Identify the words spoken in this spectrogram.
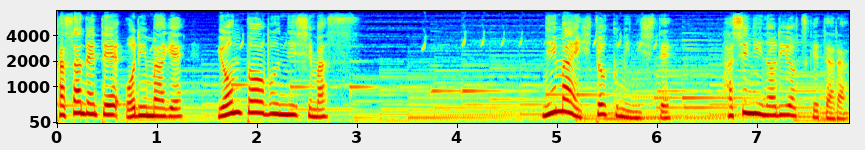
重ねて折り曲げ4等分にします。2枚1組にして端に糊をつけたら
